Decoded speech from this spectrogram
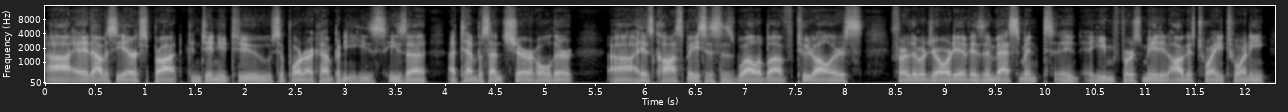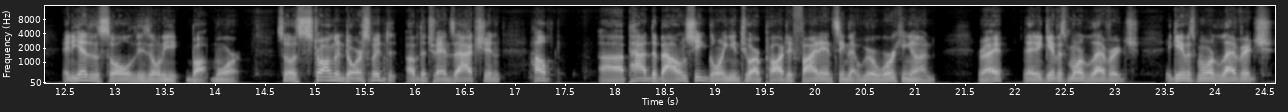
uh, and obviously Eric Sprott continued to support our company. He's he's a a ten percent shareholder. Uh, his cost basis is well above two dollars for the majority of his investment. he first made it in August 2020, and he hasn't sold. He's only bought more. So a strong endorsement of the transaction helped uh, pad the balance sheet going into our project financing that we were working on, right? And it gave us more leverage. It gave us more leverage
